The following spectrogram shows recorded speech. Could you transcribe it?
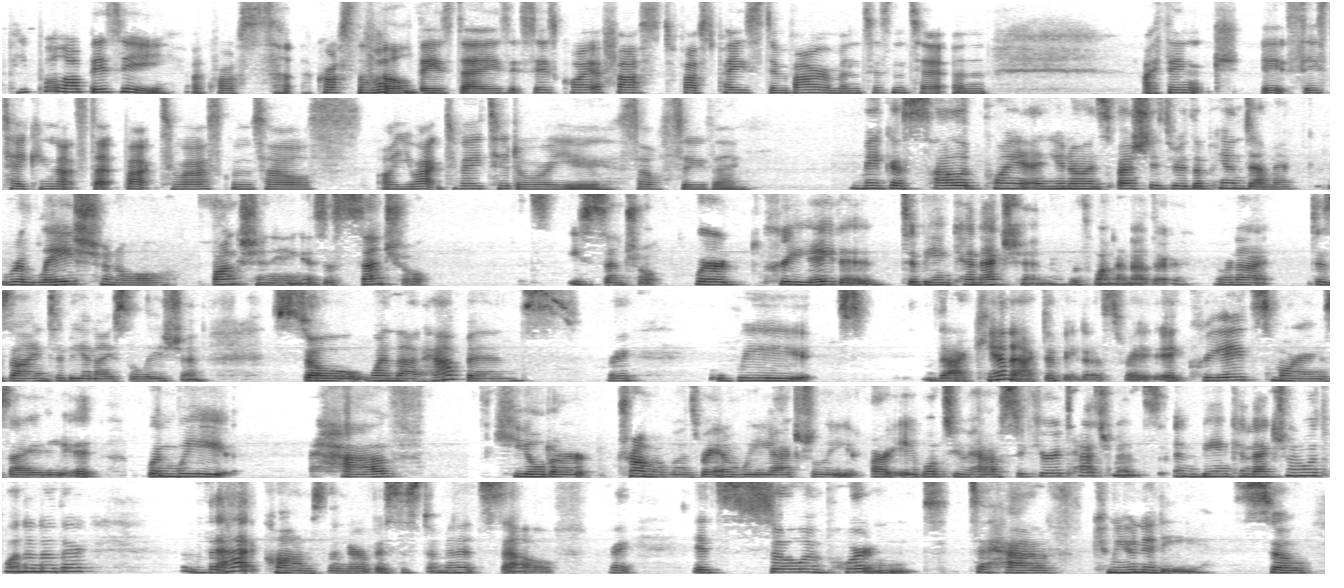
people are busy across across the world mm-hmm. these days. It's, it's quite a fast fast paced environment, isn't it? And I think it's it's taking that step back to ask themselves: Are you activated or are you self soothing? Make a solid point, and you know, especially through the pandemic, relational functioning is essential. It's essential. We're created to be in connection with one another. We're not designed to be in isolation. So when that happens, right, we that can activate us, right? It creates more anxiety. It when we have healed our trauma wounds, right, and we actually are able to have secure attachments and be in connection with one another, that calms the nervous system in itself, right? It's so important to have community. So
